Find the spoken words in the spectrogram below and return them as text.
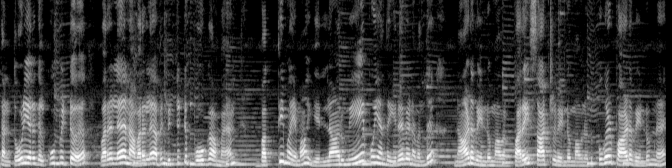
தன் தோழியர்கள் கூப்பிட்டு வரல நான் வரல அப்படின்னு விட்டுட்டு போகாமல் பக்திமயமாக எல்லாருமே போய் அந்த இறைவனை வந்து நாட வேண்டும் அவன் பறை சாற்ற வேண்டும் அவனோட புகழ் பாட வேண்டும்னு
